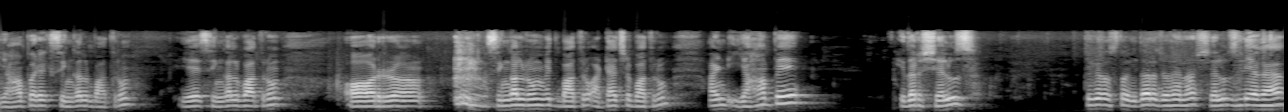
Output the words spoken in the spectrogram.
यहाँ पर एक सिंगल बाथरूम ये सिंगल बाथरूम और single room with bathroom attached bathroom and यहाँ पे इधर शेलूज ठीक है दोस्तों, इधर जो है ना शेलूज लिया गया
